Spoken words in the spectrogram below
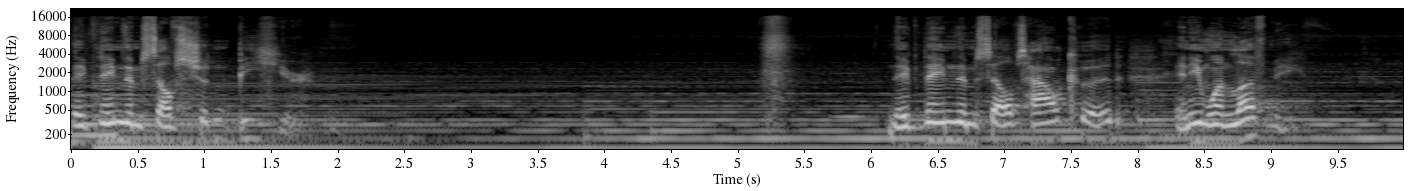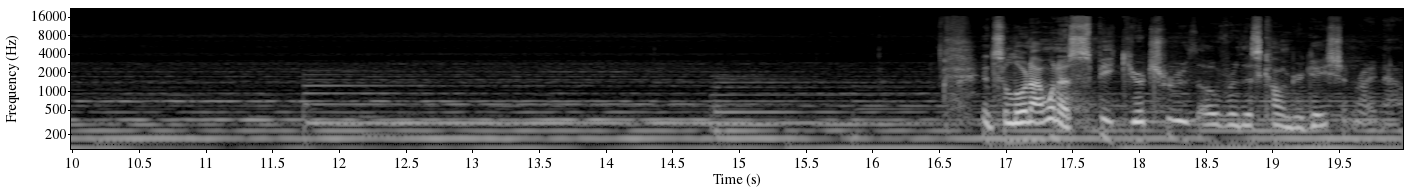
they've named themselves shouldn't be here. They've named themselves, How could anyone love me? And so, Lord, I want to speak your truth over this congregation right now.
